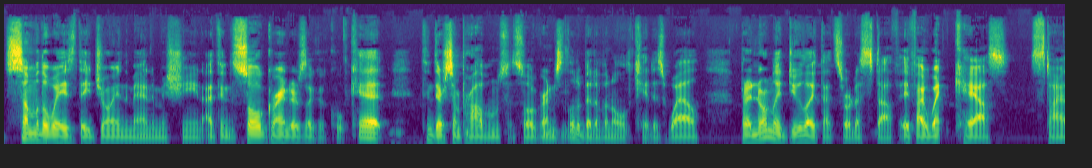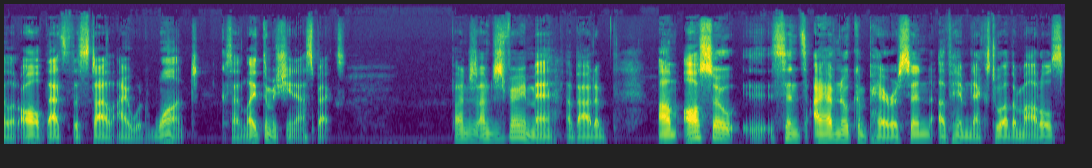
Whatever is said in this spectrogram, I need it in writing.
some of the ways they join the man and machine. I think the Soul Grinder is like a cool kit I think there's some problems with Soul Grind. It's a little bit of an old kit as well, but I normally do like that sort of stuff. If I went chaos style at all, that's the style I would want because I like the machine aspects. But I'm just I'm just very meh about him. Um, also, since I have no comparison of him next to other models,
